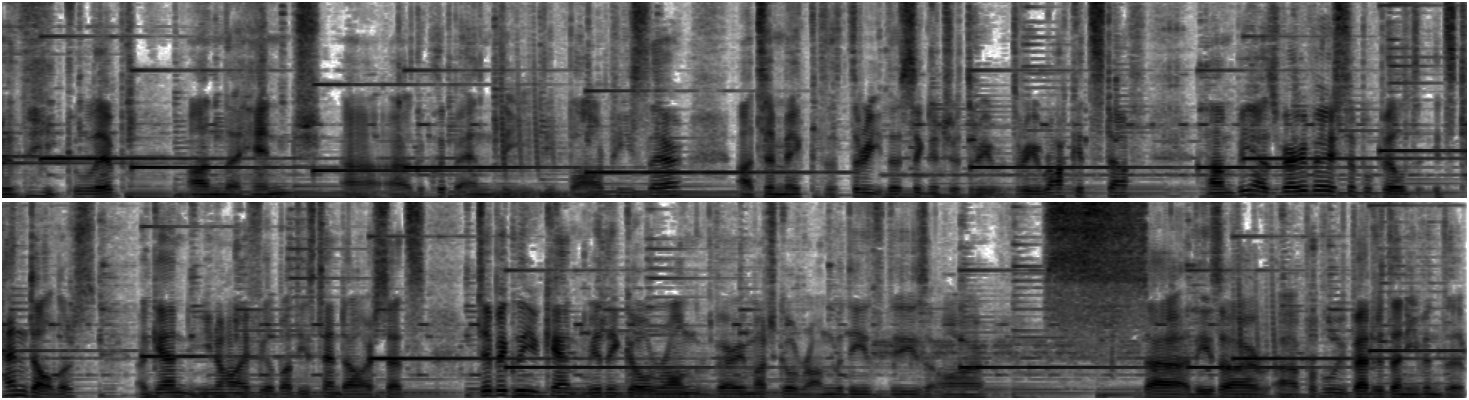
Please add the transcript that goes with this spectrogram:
with the clip on the hinge, uh, uh, the clip and the, the bar piece there, uh, to make the three, the signature three, three rocket stuff. Um, but yeah, it's very, very simple build. It's $10. Again, you know how I feel about these $10 sets. Typically, you can't really go wrong, very much go wrong with these. These are uh, these are uh, probably better than even the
